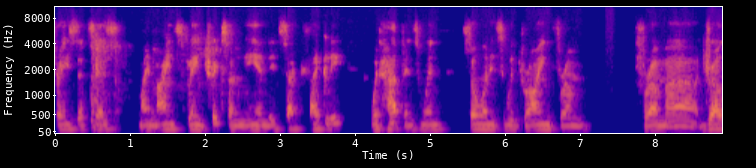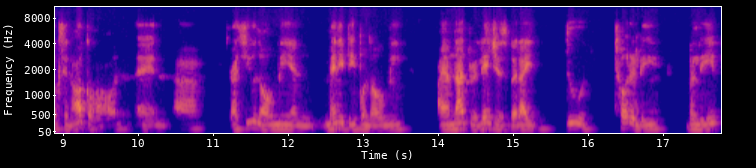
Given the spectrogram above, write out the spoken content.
phrase that says, "My mind's playing tricks on me," and it's exactly what happens when someone is withdrawing from from uh, drugs and alcohol. And, and uh, as you know me, and many people know me, I am not religious, but I do totally believe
